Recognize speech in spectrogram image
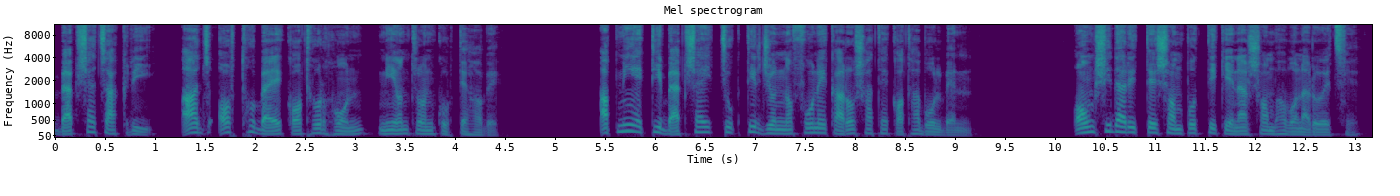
ব্যবসা চাকরি, আজ অর্থ ব্যয়ে কঠোর হন, নিয়ন্ত্রণ করতে হবে। আপনি একটি ব্যবসায়িক চুক্তির জন্য ফোনে কারও সাথে কথা বলবেন। অংশীদারিত্বে সম্পত্তি কেনার সম্ভাবনা রয়েছে।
